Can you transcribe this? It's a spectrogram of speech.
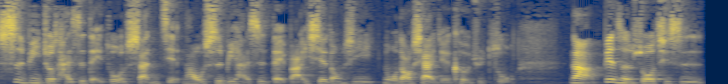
势必就还是得做删减，然后我势必还是得把一些东西挪到下一节课去做。那变成说，其实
